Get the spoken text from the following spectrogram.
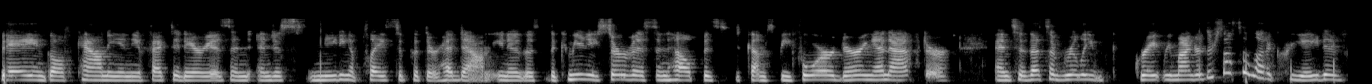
Bay and Gulf County and the affected areas and, and just needing a place to put their head down. You know, the, the community service and help is, comes before, during, and after. And so that's a really great reminder. There's also a lot of creative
